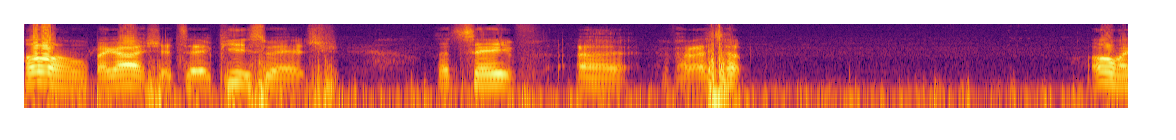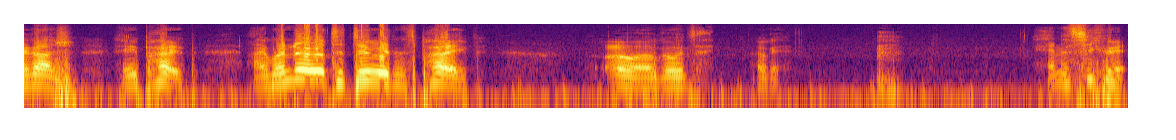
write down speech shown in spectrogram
Oh my gosh, it's a P switch. Let's save. Uh, if I mess up. Oh my gosh, a pipe. I wonder what to do in this pipe. Oh, I'll go inside. Okay. and the secret.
